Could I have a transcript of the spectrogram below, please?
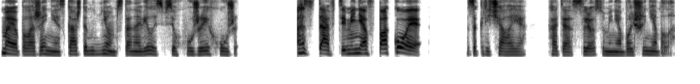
Мое положение с каждым днем становилось все хуже и хуже. «Оставьте меня в покое!» — закричала я, хотя слез у меня больше не было.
